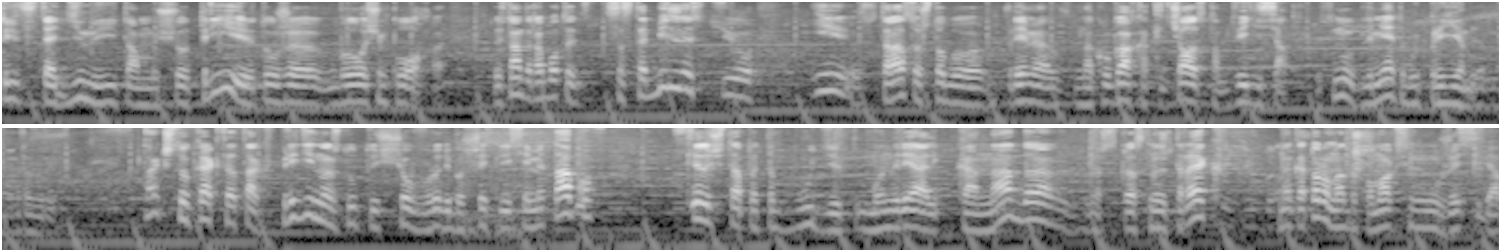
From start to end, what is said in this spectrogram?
31 и там еще 3, это уже было очень плохо. То есть надо работать со стабильностью и стараться, чтобы время на кругах отличалось там 2 десятых. То есть, ну, для меня это будет приемлемый разрыв. Так что как-то так. Впереди нас ждут еще вроде бы 6 или 7 этапов. Следующий этап это будет Монреаль, Канада, наш скоростной трек, на котором надо по максимуму уже себя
